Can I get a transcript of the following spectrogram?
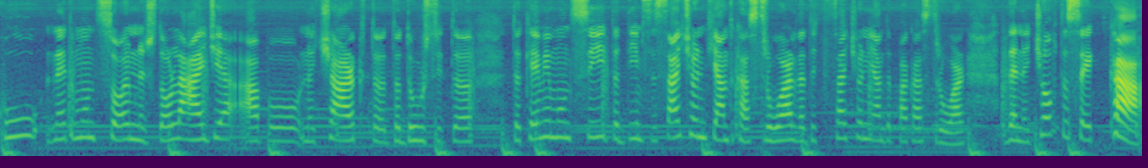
ku ne të mundësojmë në çdo lagje apo në qark të, të Durrësit të të kemi mundësi të dimë se sa qen janë të kastruar dhe të sa qen janë të pakastruar. Dhe në qoftë se ka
